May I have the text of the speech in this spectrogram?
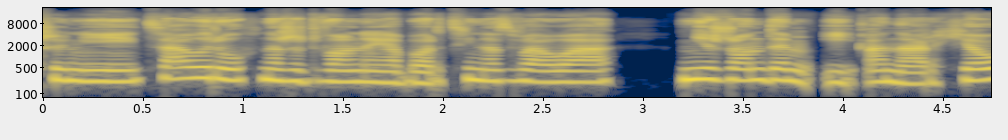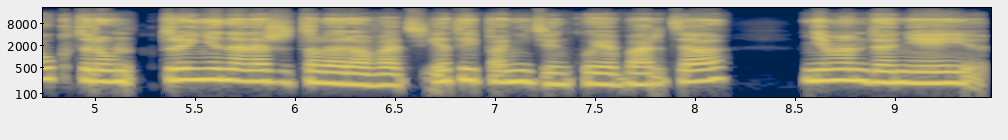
czyli cały ruch na rzecz wolnej aborcji nazwała nierządem i anarchią, którą, której nie należy tolerować. Ja tej pani dziękuję bardzo. Nie mam do niej yy,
